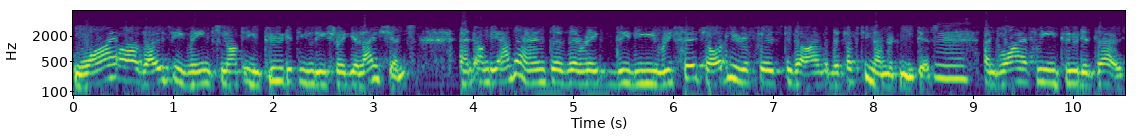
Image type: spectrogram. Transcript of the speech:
why are those events not included in these regulations? And on the other hand, the, the, the, the research hardly refers to the, the 1500 meters. And why have we included those?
